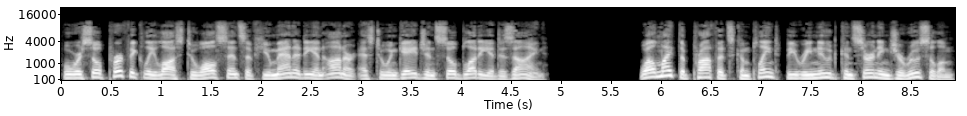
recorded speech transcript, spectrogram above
who were so perfectly lost to all sense of humanity and honor as to engage in so bloody a design. Well might the prophet's complaint be renewed concerning Jerusalem,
